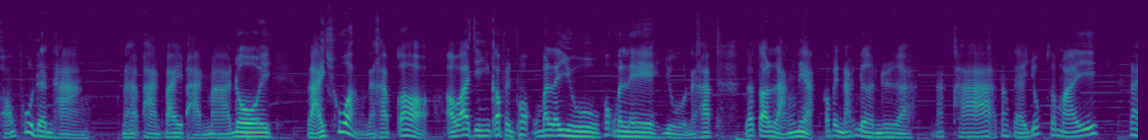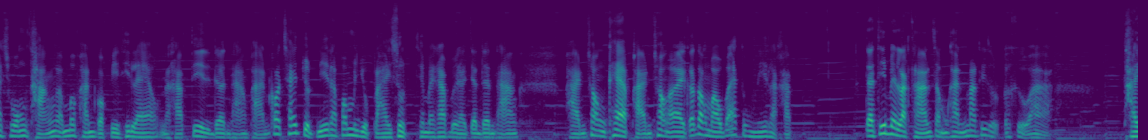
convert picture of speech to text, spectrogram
ของผู้เดินทางนะฮะผ่านไปผ่านมาโดย หลายช่วงนะครับก็เอาว่าจริงๆก็เป็นพวกมาลายูพวกมาเลอยู่นะครับ แล้วตอนหลังเนี่ยก็เป็นนักเดินเรือนักค้าตั้งแต่ยุคสมัยราชวงศ์ถังเมื่อพันกว่าปีที่แล้วนะครับ ที่เดินทางผ่านก็ใช้จุดนี้แล้วเพราะมันอยู่ปลายสุดใช่ไหมครับ เวลาจะเดินทางผ่านช่องแคบผ่านช่องอะไรก็ต้องมาแวะตรงนี้แหละครับ แต่ที่เป็นหลักฐานสำคัญมากที่สุดก็คือว่า ไทย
